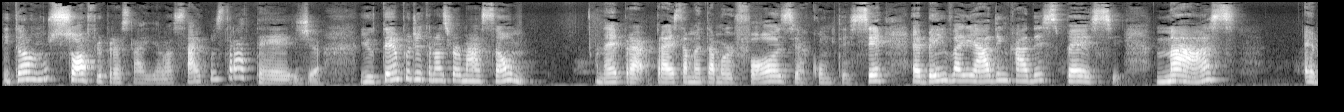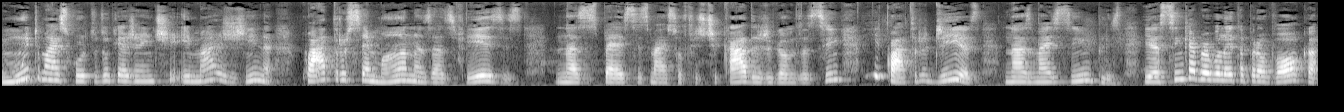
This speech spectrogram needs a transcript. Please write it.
Então ela não sofre para sair, ela sai com estratégia. E o tempo de transformação né, para essa metamorfose acontecer é bem variado em cada espécie, mas é muito mais curto do que a gente imagina. Quatro semanas, às vezes, nas espécies mais sofisticadas, digamos assim, e quatro dias nas mais simples. E assim que a borboleta provoca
